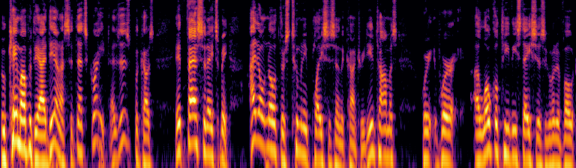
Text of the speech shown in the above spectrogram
who came up with the idea, and I said, "That's great." This is because it fascinates me. I don't know if there's too many places in the country. Do you, Thomas, where where a local TV station is going to devote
